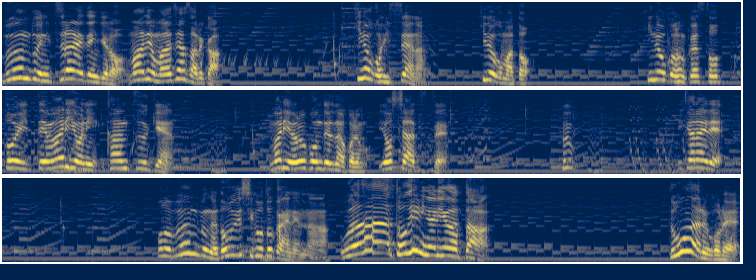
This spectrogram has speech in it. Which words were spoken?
ブンブンに釣られてんけど。まあでもまだチャンスあるか。キノコ必須やな。キノコ的。キノコの復活取っといて、マリオに貫通剣。マリオ喜んでるな、これも。よっしゃーつって。ふっ。行かないで。このブンブンがどういう仕事かやねんな。うわートゲになりやがったどうなるこれ。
